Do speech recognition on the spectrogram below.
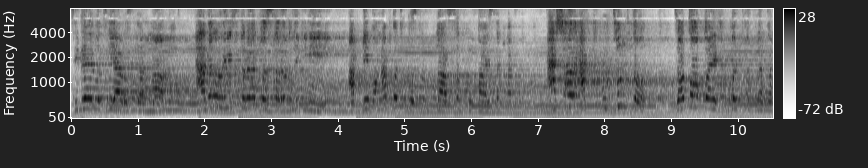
জিব্রাইল বলছে, ইয়া রাসূলুল্লাহ, আদম আলাইহিস সালাতু ওয়াস সালাম নিয়ে আপনি মুহাম্মদ রাসূলুল্লাহ সাল্লাল্লাহু আলাইহি সাল্লাম আসার আগ পর্যন্ত যত পয়গম্বর পাক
